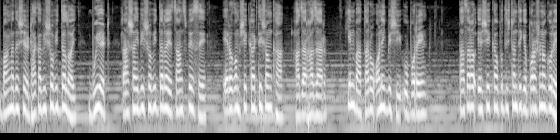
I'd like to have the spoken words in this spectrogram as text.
বাংলাদেশের ঢাকা বিশ্ববিদ্যালয়, বুয়েট, রাজশাহী বিশ্ববিদ্যালয়ে চান্স পেয়েছে এরকম শিক্ষার্থী সংখ্যা হাজার হাজার কিংবা তারও অনেক বেশি উপরে। তাছাড়াও এই শিক্ষা প্রতিষ্ঠান থেকে পড়াশোনা করে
